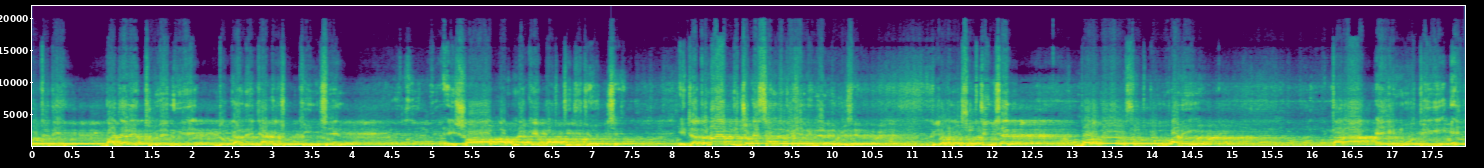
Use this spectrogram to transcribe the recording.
প্রতিদিন বাজারে থলে নিয়ে দোকানে যা কিছু কিনছেন, এই সব আপনাকে বাড়তি দিতে হচ্ছে। এটা তো নয় আপনি চোখের সামনে দেখে নিলেন পুলিশের। যখন ওষুধ কিনছেন, বড় বড় ওষুধ কোম্পানি, তারা এই মোদি, এই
